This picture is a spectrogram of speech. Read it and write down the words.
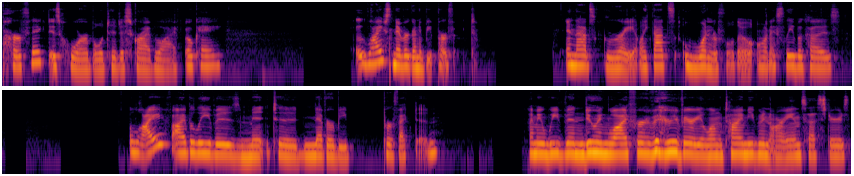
Perfect is horrible to describe life, okay? Life's never going to be perfect. And that's great. Like, that's wonderful, though, honestly, because life, I believe, is meant to never be perfected. I mean, we've been doing life for a very, very long time, even our ancestors,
